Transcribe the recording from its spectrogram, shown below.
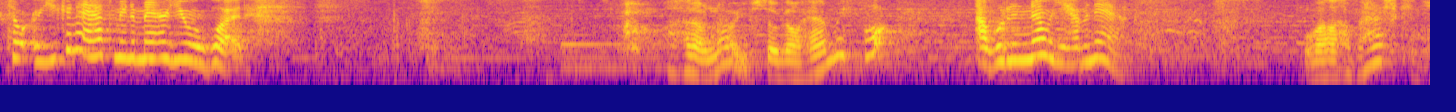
So, are you going to ask me to marry you or what? I don't know. You still gonna have me? Well, I wouldn't know. You haven't asked. Well, I'm asking you.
